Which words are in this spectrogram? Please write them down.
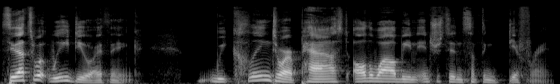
See, that's what we do, I think. We cling to our past all the while being interested in something different.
